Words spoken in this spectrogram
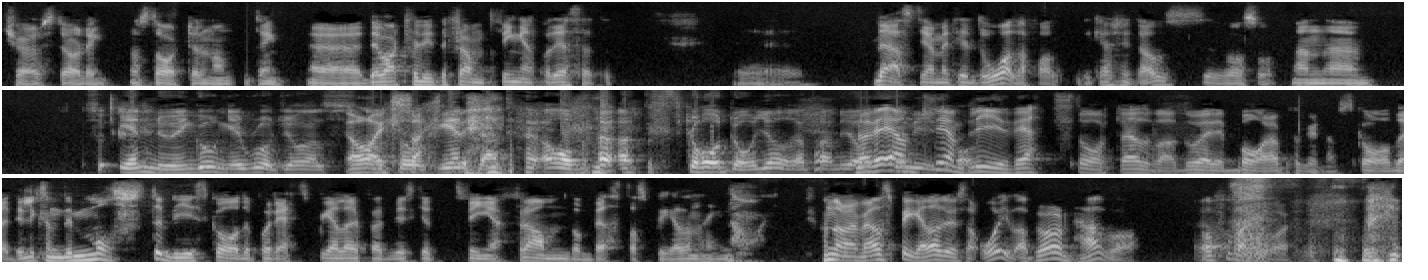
köra Sterling från start eller någonting. Eh, det vart väl lite framtvingat på det sättet. Eh, läste jag mig till då i alla fall. Det kanske inte alls var så. Men, eh, så ännu en gång är Rogers alltså ja, exakt. räddad av att skador gör att han gör När det äntligen blir rätt startelva, då är det bara på grund av skador. Det, liksom, det måste bli skador på rätt spelare för att vi ska tvinga fram de bästa spelarna i laget. Och när de väl spelar, är det så oj vad bra de här var. De får vara kvar.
